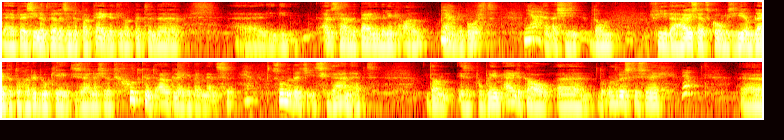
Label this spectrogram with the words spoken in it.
wij, wij zien dat wel eens in de praktijk, dat iemand met een uh, uh, die, die uitstaande pijn in de linkerarm, pijn ja. op de borst. Ja. En als je dan via de huisarts komen ze hier en blijkt dat toch een ribblokkering te zijn. Als je dat goed kunt uitleggen bij mensen, ja. zonder dat je iets gedaan hebt, dan is het probleem eigenlijk al, uh, de onrust is weg. Ja. Uh,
